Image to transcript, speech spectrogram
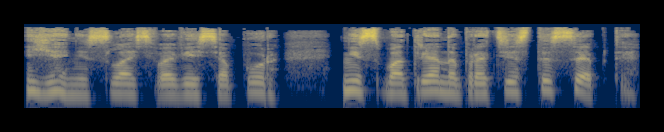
Я неслась во весь опор, несмотря на протесты Септы.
